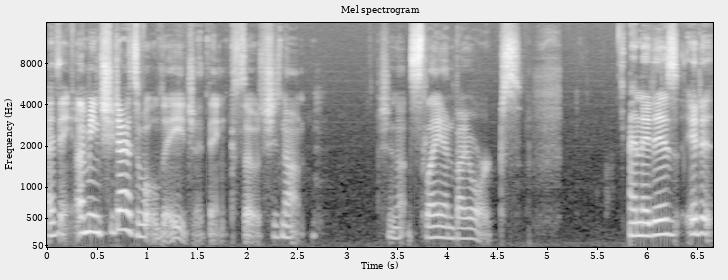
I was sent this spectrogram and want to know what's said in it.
I think I mean she dies of old age, I think. So she's not she's not slain by orcs. And it is it is,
